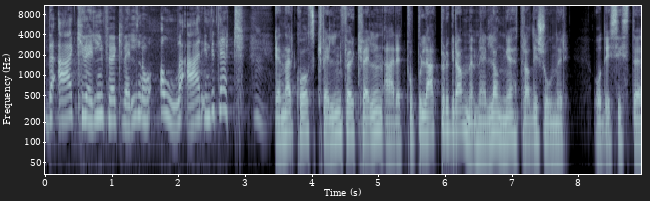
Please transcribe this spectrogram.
Det er kvelden før kvelden, og alle er invitert. NRKs Kvelden før kvelden er et populært program med lange tradisjoner. Og de siste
